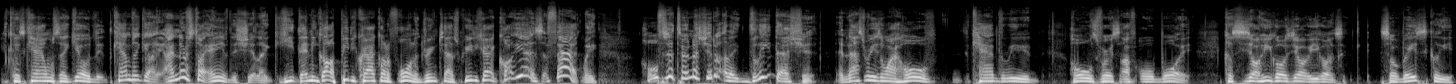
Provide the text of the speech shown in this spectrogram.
Because Cam was like, "Yo," Cam's like, "I never start any of this shit." Like he then he got a Peedi Crakk on the phone and drink champs. Peedi Crakk called, yeah, it's a fact. Like Hove said, turn that shit up, like delete that shit, and that's the reason why Hove Cam deleted Hove's verse off Old Boy because so he goes, "Yo," he goes. So basically,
